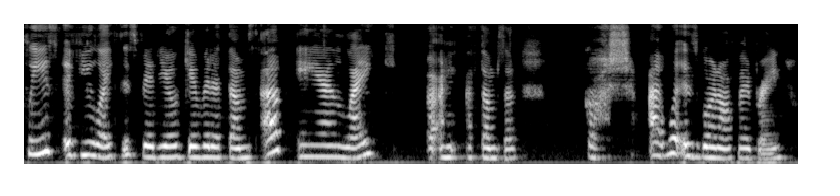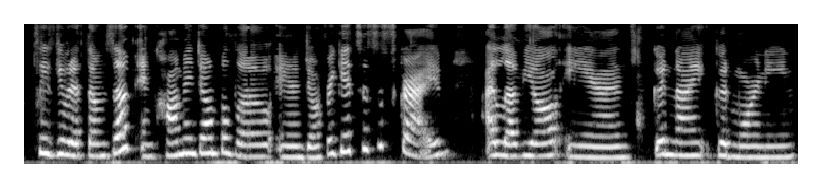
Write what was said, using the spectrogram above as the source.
Please, if you like this video, give it a thumbs up and like uh, a thumbs up. Gosh, I, what is going with my brain? Please give it a thumbs up and comment down below. And don't forget to subscribe. I love y'all and good night, good morning,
